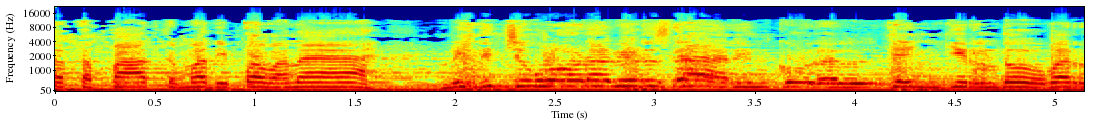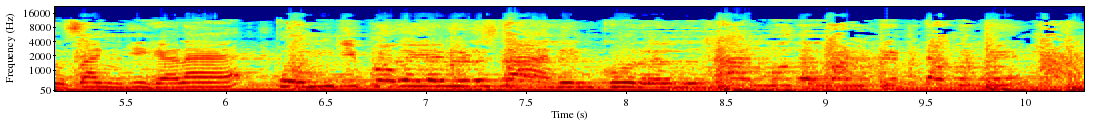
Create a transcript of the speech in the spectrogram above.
மதத்தை பார்த்து மதிப்பவன. மிதிச்சு ஓட விடு ஸ்டாலின் குரல். எங்கிருந்தோ வரும் சங்கிகளை. பொங்கி புகைய விடு ஸ்டாலின் குரல். நான் முதல் மண் திட்டம்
